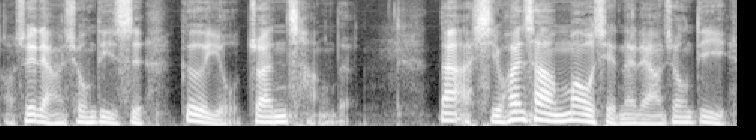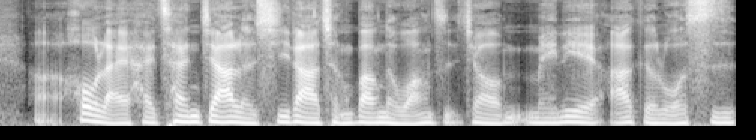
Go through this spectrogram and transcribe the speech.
啊，所以两个兄弟是各有专长的。那喜欢上冒险的两兄弟啊，后来还参加了希腊城邦的王子叫梅列阿格罗斯，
